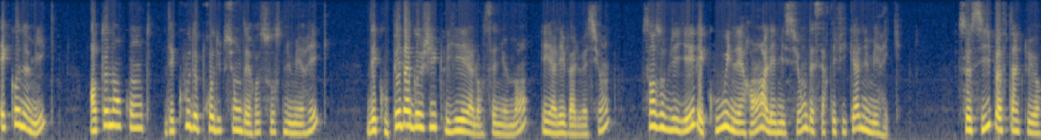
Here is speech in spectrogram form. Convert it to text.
économique en tenant compte des coûts de production des ressources numériques, des coûts pédagogiques liés à l'enseignement et à l'évaluation, sans oublier les coûts inhérents à l'émission des certificats numériques. Ceux-ci peuvent inclure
